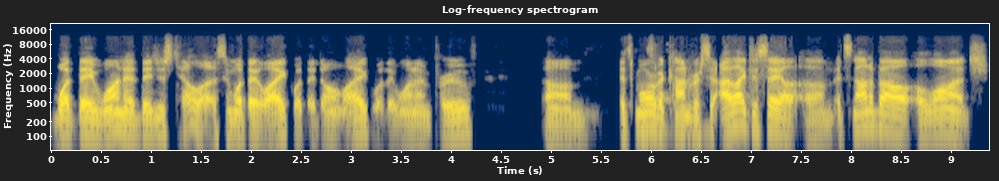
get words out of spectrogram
what they wanted, they just tell us, and what they like, what they don't like, what they want to improve. Um, it's more of a conversation. I like to say uh, um, it's not about a launch.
